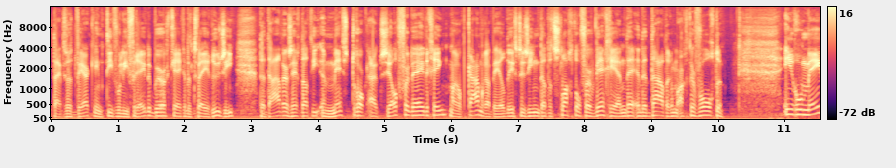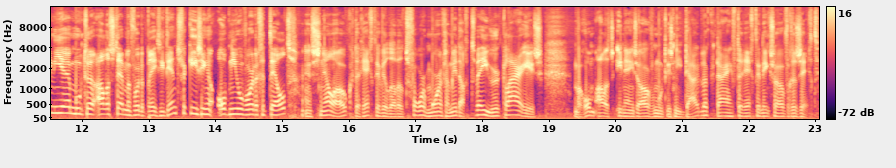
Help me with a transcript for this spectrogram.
Tijdens het werk in Tivoli-Vredenburg kregen de twee ruzie. De dader zegt dat hij een mes trok uit zelfverdediging. Maar op camerabeelden is te zien dat het slachtoffer wegrende en de dader hem achtervolgde. In Roemenië moeten alle stemmen voor de presidentsverkiezingen opnieuw worden geteld. En snel ook. De rechter wil dat het voor morgenmiddag twee uur klaar is. Waarom alles ineens over moet is niet duidelijk. Daar heeft de rechter niks over gezegd.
